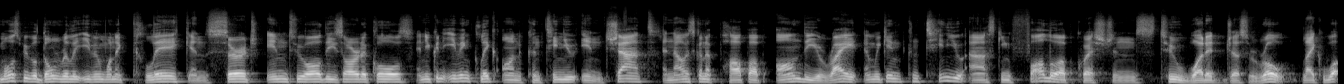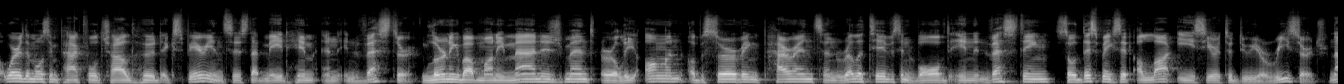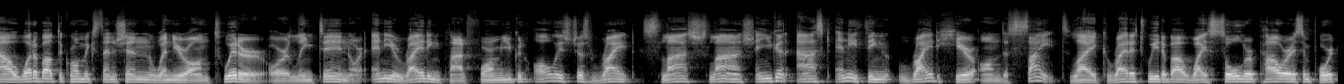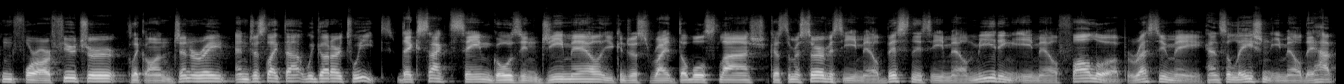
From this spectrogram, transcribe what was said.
most people don't really even want to click and search into all these articles. And you can even click on continue in chat. And now it's going to pop up on the right and we can continue asking follow-up questions to what it just wrote. Like what were the most impactful childhood experiences that made him an investor? Learning about money management early on, observing parents and relatives involved in investing. So this makes it a lot easier to do your research. Now, what about the Chrome extension when you're on Twitter or LinkedIn? LinkedIn or any writing platform, you can always just write slash slash and you can ask anything right here on the site. Like write a tweet about why solar power is important for our future, click on generate, and just like that, we got our tweet. The exact same goes in Gmail. You can just write double slash customer service email, business email, meeting email, follow-up, resume, cancellation email. They have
